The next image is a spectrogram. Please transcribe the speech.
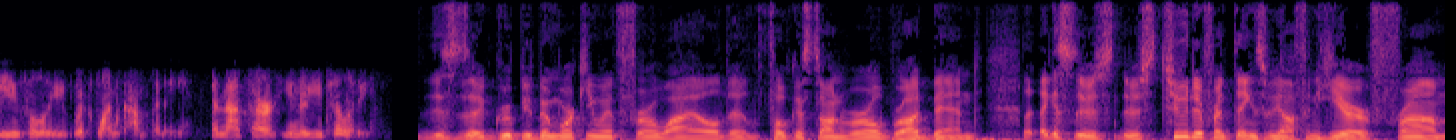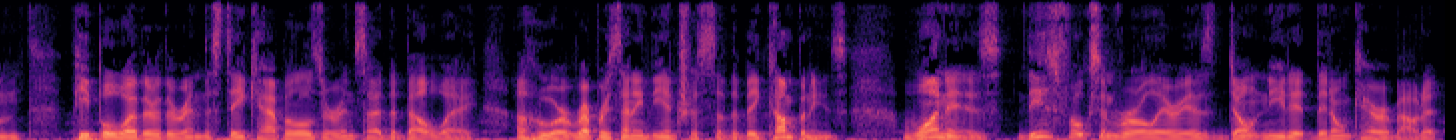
easily with one company, and that's our you know utility. This is a group you've been working with for a while, that focused on rural broadband. I guess there's there's two different things we often hear from people, whether they're in the state capitals or inside the Beltway, uh, who are representing the interests of the big companies. One is these folks in rural areas don't need it; they don't care about it,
